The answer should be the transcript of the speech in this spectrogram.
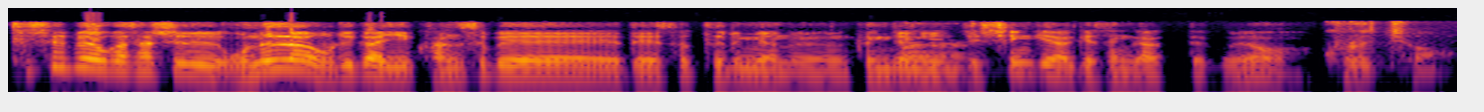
치치스 배우가 사실 오늘날 우리가 이 관습에 대해서 들으면은 굉장히 네. 이제 신기하게 생각되고요. 그렇죠.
